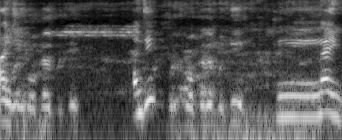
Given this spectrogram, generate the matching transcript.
ਹਾਂਜੀ। ਹਾਂਜੀ? ਪੁਲਿਸ ਮੌਕੇ ਤੇ ਪੁੱਜੀ? ਹਮ, ਨਹੀਂ।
